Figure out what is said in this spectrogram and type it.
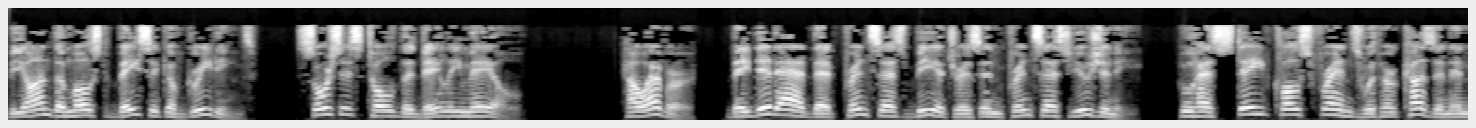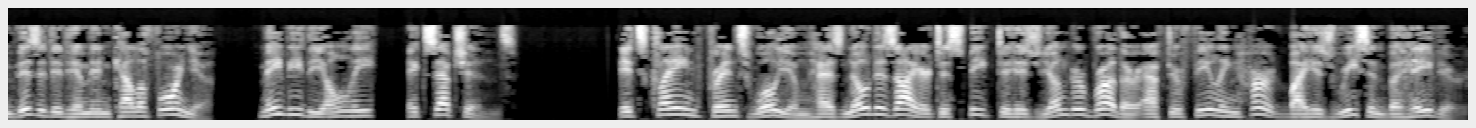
beyond the most basic of greetings, sources told the Daily Mail. However, they did add that Princess Beatrice and Princess Eugenie, who has stayed close friends with her cousin and visited him in California, may be the only exceptions. It's claimed Prince William has no desire to speak to his younger brother after feeling hurt by his recent behavior.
